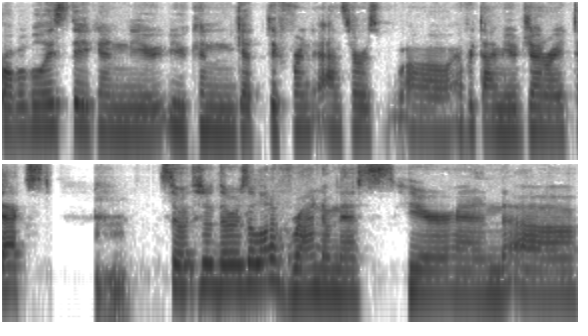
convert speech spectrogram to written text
probabilistic, and you you can get different answers uh, every time you generate text. Mm-hmm. So so there's a lot of randomness here, and uh,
